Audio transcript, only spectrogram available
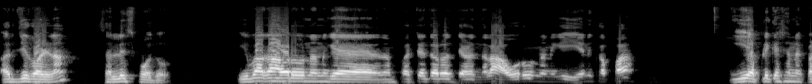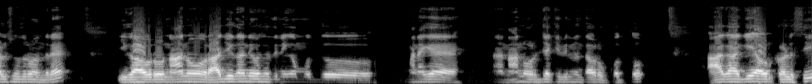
ಅರ್ಜಿಗಳನ್ನ ಸಲ್ಲಿಸ್ಬೋದು. ಇವಾಗ ಅವರು ನನಗೆ ನಮ್ಮ ಪರಿಚಯದವರು ಅಂತ ಹೇಳಿದ್ನಲ್ಲ, ಅವರು ನನಗೆ ಏನಕ್ಕಪ್ಪ ಈ ಅಪ್ಲಿಕೇಶನ್ ಕಳಿಸಿದ್ರು ಅಂದ್ರೆ, ಈಗ ಅವರು ನಾನು ರಾಜೀವ್ ಗಾಂಧಿ ವಸತಿ ನಿಗಮದ್ದು ಮನೆಗೆ ನಾನು ಅರ್ಜಿ ಹಾಕಿದ್ದೀನಿ ಅಂತ ಅವ್ರಿಗೆ ಗೊತ್ತು. ಹಾಗಾಗಿ ಅವ್ರು ಕಳಿಸಿ,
